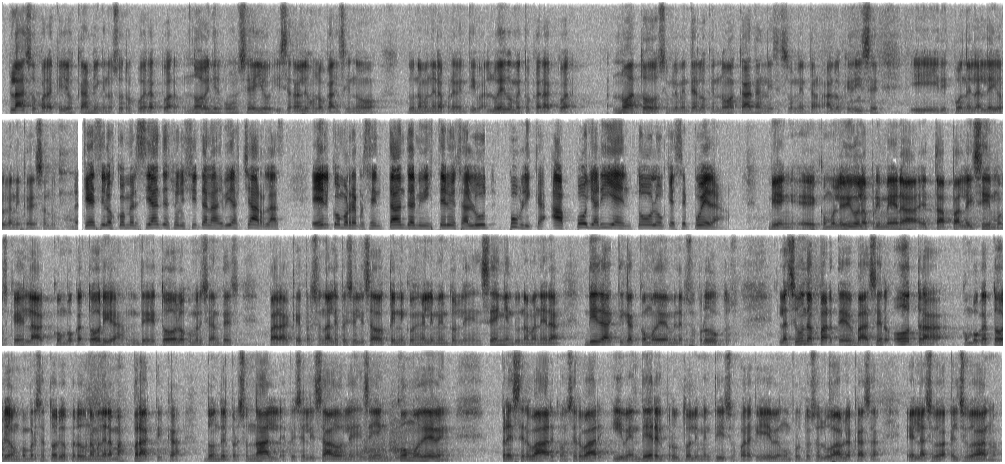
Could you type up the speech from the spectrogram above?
plazo para que ellos cambien y nosotros poder actuar. No venir con un sello y cerrarles un local, sino de una manera preventiva. Luego me tocará actuar. No a todos, simplemente a los que no acatan ni se sometan a lo que dice y dispone la ley orgánica de salud. Que si los comerciantes solicitan las debidas charlas, él como representante del Ministerio de Salud Pública apoyaría en todo lo que se pueda. Bien, eh, como le digo, la primera etapa la hicimos, que es la convocatoria de todos los comerciantes para que personal especializado, técnicos en alimentos, les enseñen de una manera didáctica cómo deben vender sus productos. La segunda parte va a ser otra convocatoria, un conversatorio, pero de una manera más práctica, donde el personal especializado les enseñen cómo deben preservar, conservar y vender el producto alimenticio para que lleven un producto saludable a casa el, ciudadano.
